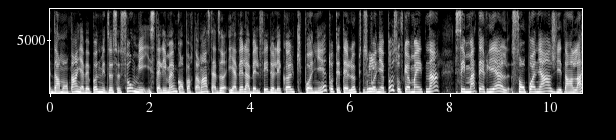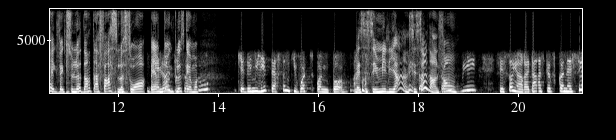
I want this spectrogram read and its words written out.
dans mon temps, il n'y avait pas de médias sociaux, mais c'était les mêmes comportements, c'est-à-dire il y avait la belle fille de l'école qui pognait, toi tu étais là puis tu pognais pas, sauf que maintenant, c'est matériel, son pognage, il est en live, fait que tu l'as dans ta face le soir, ben elle pogne plus que moi. Qu'il y a des milliers de personnes qui voient que tu pognes pas. Ben c'est humiliant, c'est ça, dans le fond. oui, c'est ça, il y a un regard. Est-ce que vous connaissez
